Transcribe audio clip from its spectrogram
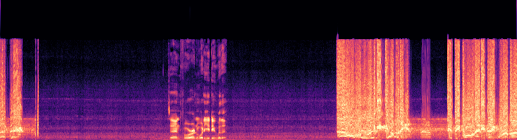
back there. 10-4, and what do you do with it? Uh, also a rigging company. Uh, could be pulling anything from a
